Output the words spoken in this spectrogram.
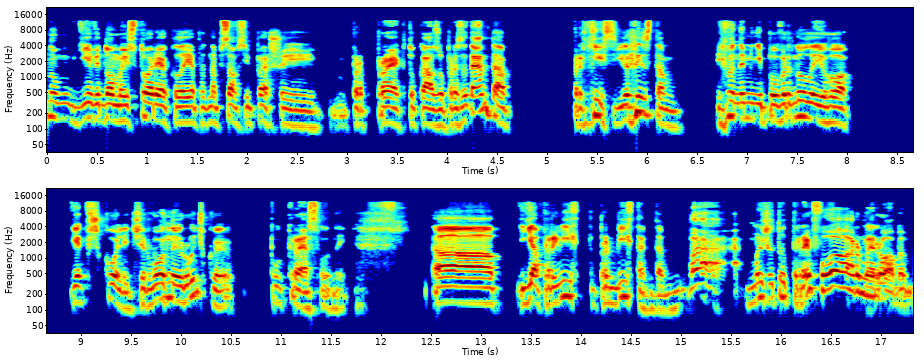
Ну, є відома історія, коли я написав свій перший проект указу президента, приніс юристам, і вони мені повернули його, як в школі, червоною ручкою покреслений. А, Я прибіг, прибіг так, да, ба, ми ж тут реформи робимо.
